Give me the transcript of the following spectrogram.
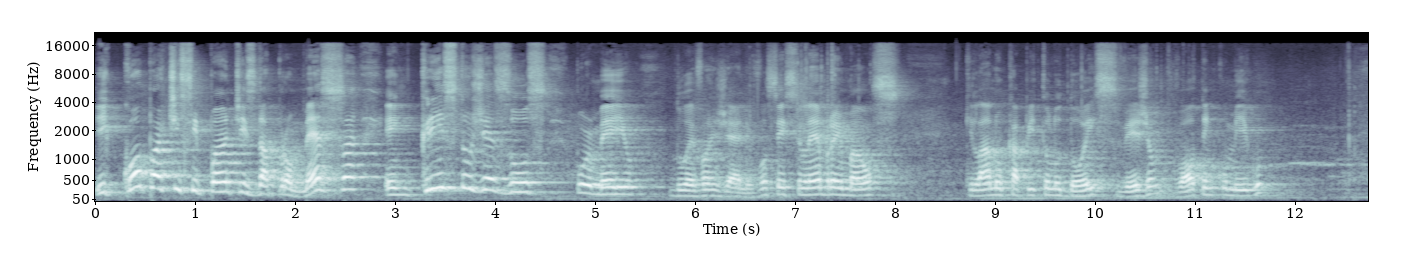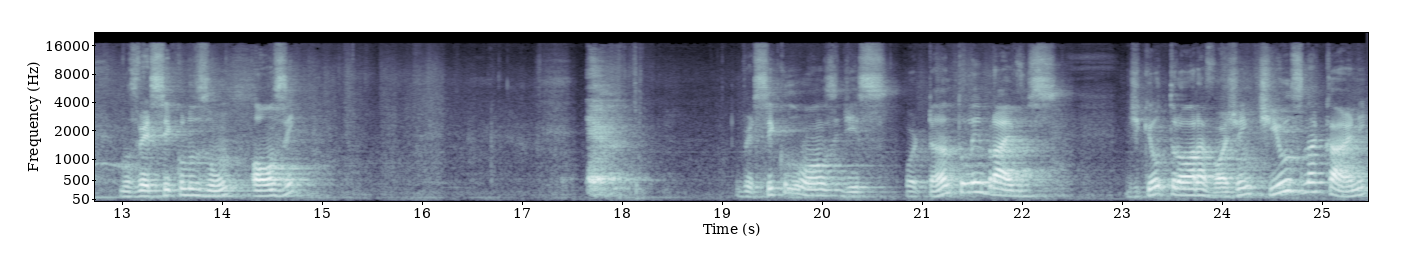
e coparticipantes da promessa em Cristo Jesus por meio do Evangelho. Vocês se lembram, irmãos, que lá no capítulo 2, vejam, voltem comigo, nos versículos 1, 11. Versículo 11 diz: Portanto, lembrai-vos de que outrora vós gentios na carne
